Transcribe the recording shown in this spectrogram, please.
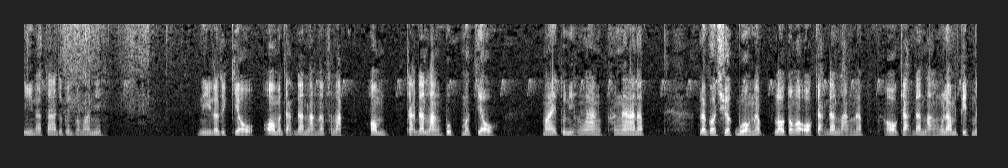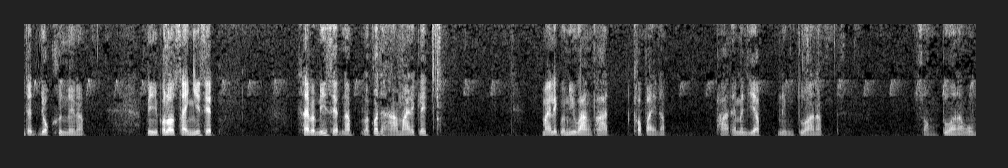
นี่หน้าตาจะเป็นประมาณนี้ นี่เราจะเกี่ยวอ้อมมาจากด้านหลังนะครับสลักอ้อมจากด้านหลังปุ๊บมาเกี่ยวไม้ตัวนี้ข้างล่างข้างหน้านะครับ แล้วก็เชือกบ่วงนะครับ เราต้องเอาออกจากด้านหลังนะครับเอาออกจากด้านหลังเวลามันติดมันจะยกขึ้นเลยนะครับ นี่พอเราใส่งนี้เสร็จ ใส่แบบนี้เสร็จนะครับเราก็จะหาไม้เล็ก ๆ ไม้เล็กแบบนี้วางพาดเข้าไปนะครับพาดให้มันเหยียบหนึ่งตัวนะครับสองตัวนะผม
